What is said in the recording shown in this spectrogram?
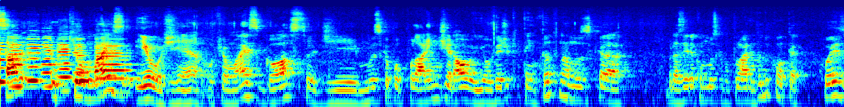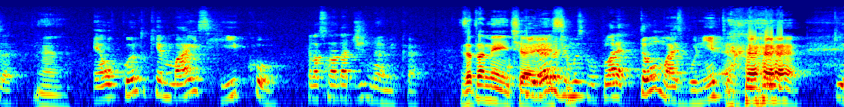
E sabe o que eu mais, eu, Jean, o que eu mais gosto de música popular em geral, e eu vejo que tem tanto na música brasileira como música popular em tudo quanto é coisa, É. é o quanto que é mais rico relacionado à dinâmica. Exatamente, O é. piano esse- de música popular é tão mais bonito que,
